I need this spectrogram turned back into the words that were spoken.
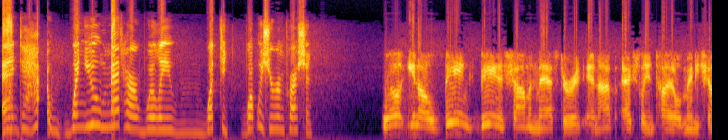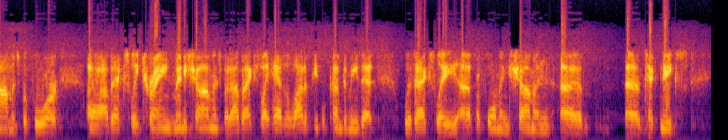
And ha- when you met her, Willie, what did what was your impression? Well, you know, being being a shaman master, and I've actually entitled many shamans before. Uh, I've actually trained many shamans, but I've actually had a lot of people come to me that was actually uh, performing shaman uh, uh, techniques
